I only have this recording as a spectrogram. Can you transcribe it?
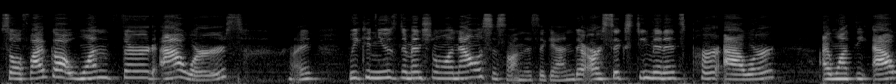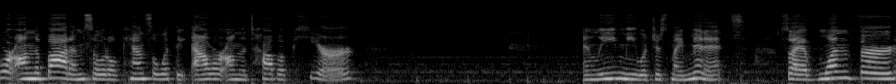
So if I've got one-third hours, right, we can use dimensional analysis on this again. There are 60 minutes per hour. I want the hour on the bottom, so it'll cancel with the hour on the top up here and leave me with just my minutes. So I have one-third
